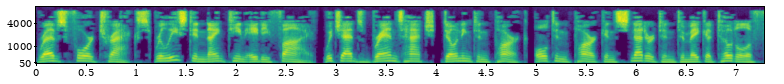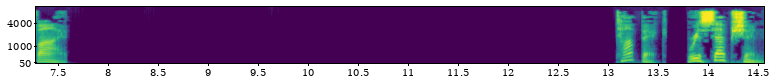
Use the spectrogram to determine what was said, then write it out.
Revs 4 Tracks released in 1985, which adds Brands Hatch, Donington Park, Oulton Park and Snetterton to make a total of five. Reception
